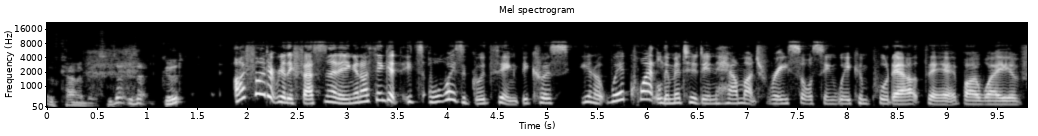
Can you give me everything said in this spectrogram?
of cannabis? Is that is that good? I find it really fascinating, and I think it, it's always a good thing because you know we're quite limited in how much resourcing we can put out there by way of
